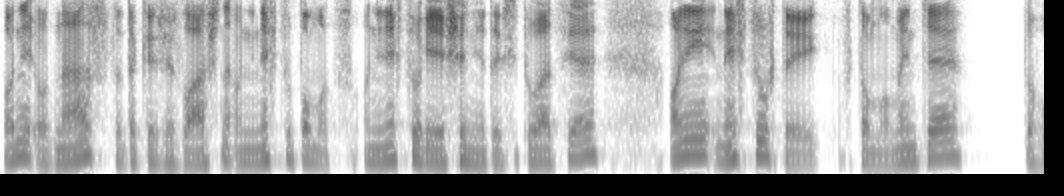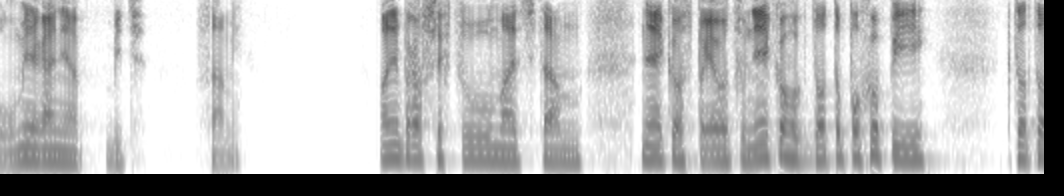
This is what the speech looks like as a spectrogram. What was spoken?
oni od nás, to je také, že zvláštne, oni nechcú pomoc. Oni nechcú riešenie tej situácie. Oni nechcú v, tej, v tom momente toho umierania byť sami. Oni proste chcú mať tam nejakého sprievodcu, niekoho, kto to pochopí, kto to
